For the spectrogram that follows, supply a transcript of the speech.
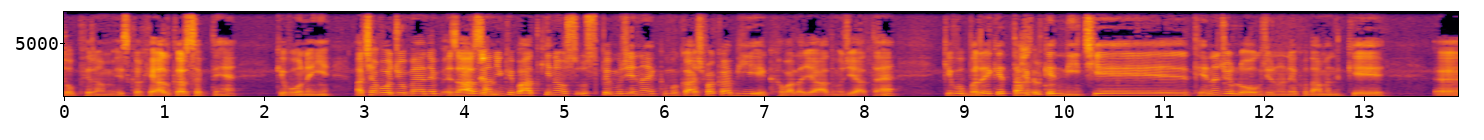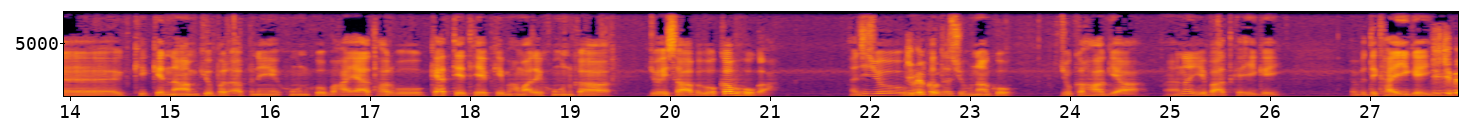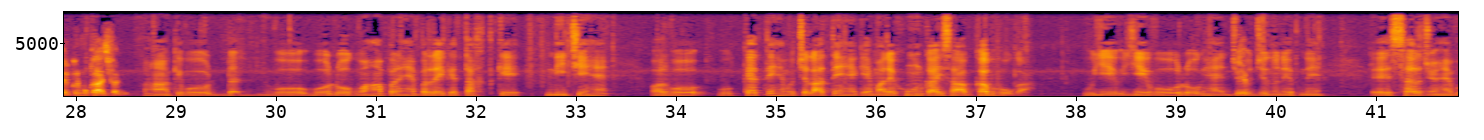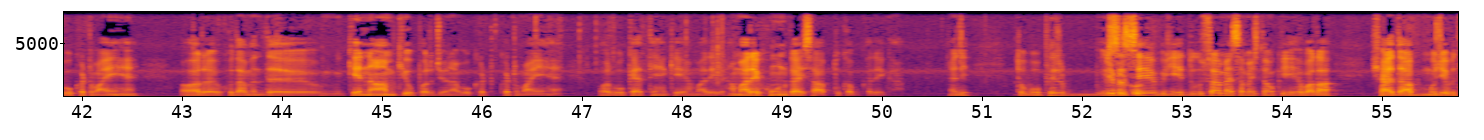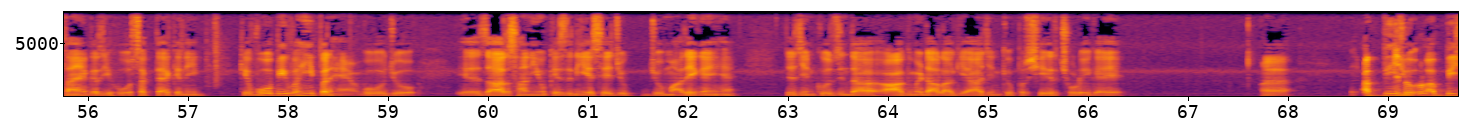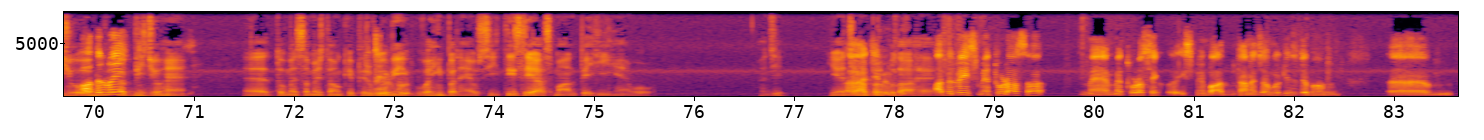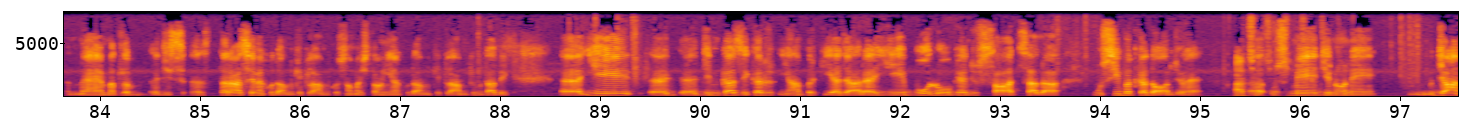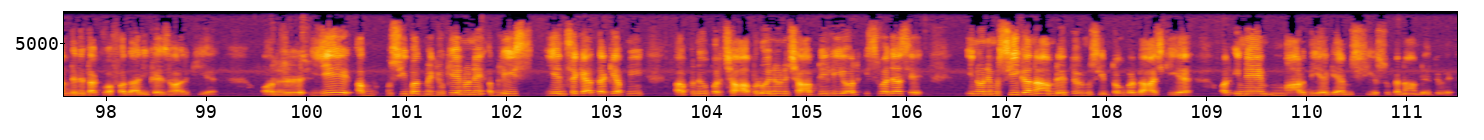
तो फिर हम इसका ख्याल कर सकते हैं कि वो नहीं है। अच्छा वो जो मैंने इजार सानी की बात की ना उस उस पर मुझे ना एक मुकाशवा का भी एक हवाला याद मुझे आता है। कि वो बर्रे के तख्त के नीचे थे ना जो लोग जिन्होंने खुदामंद के के, के नाम के ऊपर अपने खून को बहाया था और वो कहते थे कि हमारे खून का जो हिसाब है वो कब होगा? हाँ जी जो मुकदस को जो कहा गया है ना ये बात कही गई दिखाई गई जी जी बिल्कुल मुकाशवा हाँ कि वो ड, वो वो लोग वहाँ पर हैं बर्रे के तख्त के नीचे हैं और वो वो कहते हैं वो चलाते हैं कि हमारे खून का हिसाब कब होगा? वो ये ये वो लोग हैं जो जिन्होंने अपने सर जो हैं वो कटवाए हैं और खुदामंद के नाम के ऊपर जो है ना वो कट कटवाए हैं और वो कहते हैं कि हमारे हमारे खून का हिसाब तो कब करेगा। है जी? तो वो फिर इसी से ये दूसरा मैं समझता हूँ कि ये हवाला शायद आप मुझे बताएँ अगर ये हो सकता है कि नहीं कि वो भी वहीं पर हैं। वो जो ज़ारसानियों के ज़रिए से जो जो मारे गए हैं या जिनको ज़िंदा आग में डाला गया जिनके ऊपर शेर छोड़े गए अब भी जो अब भी जो अब, अब भी जो हैं तो मैं समझता हूँ कि फिर वो भी वहीं पर हैं उसी तीसरे आसमान पे ही हैं वो। हाँ जी? या जहाँ पर खुदा है। आदिल भाई इसमें थोड़ा सा मैं मैं थोड़ा सा इसमें बात बताना चाहूँगा कि जब हम आ, मैं मतलब जिस तरह से मैं खुदा के कलाम को समझता हूँ या खुदा के कलाम के मुताबिक ये जिनका ज़िक्र यहाँ पर किया जा रहा है ये वो लोग हैं जो सात साल मुसीबत का दौर जो है अच्छा, अच्छा, अच्छा, उसमें जिन्होंने जान देने तक वफादारी का इजहार किया है। और ये अब मुसीबत में क्योंकि इन्होंने अबलीस ये इनसे कहता है कि अपनी अपने ऊपर छाप लो इन्होंने छाप नहीं ली और इस वजह से इन्होंने मसीह का नाम लेते हुए मुसीबतों को बर्दाश्त किया है और इन्हें मार दिया गया मसीह यसु का नाम लेते हुए।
